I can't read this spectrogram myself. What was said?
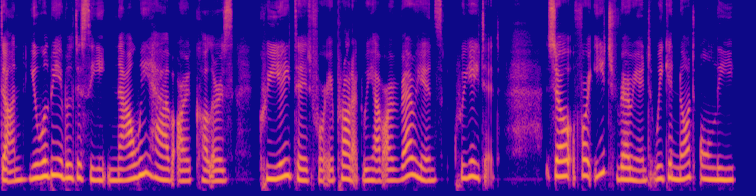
done, you will be able to see now we have our colors created for a product. We have our variants created. So for each variant, we can not only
